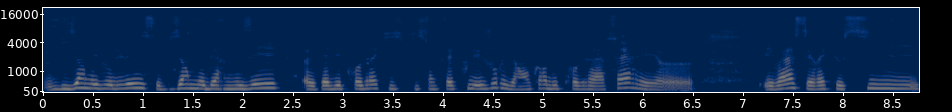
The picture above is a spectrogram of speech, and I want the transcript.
bien évolué, il s'est bien modernisé. Il y a des progrès qui, qui, sont faits tous les jours. Il y a encore des progrès à faire et et voilà, c'est vrai que si,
